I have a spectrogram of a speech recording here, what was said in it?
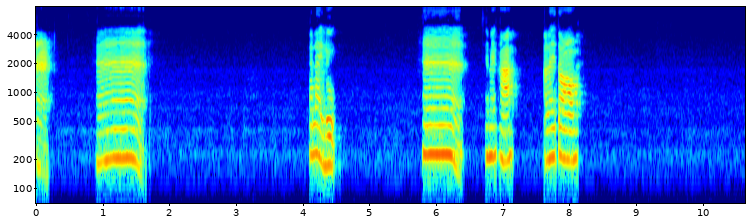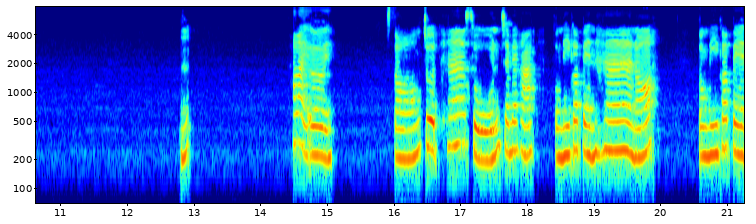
อะ 5 เท่าไหร่ลูก 5 ใช่ไหมคะ อะไรต่อ เท่าไหร่เอ่ย2.50 ใช่ไหมคะ ตรงนี้ก็เป็น 5 เนาะ ตรงนี้ก็เป็น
